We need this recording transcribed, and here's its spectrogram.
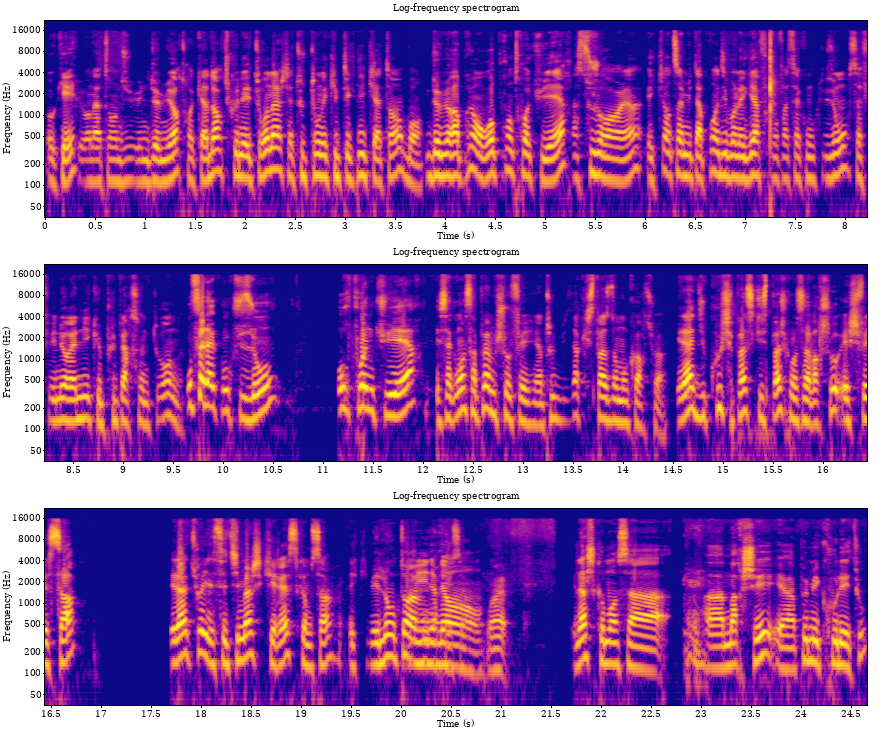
Ok. On a attendu une demi-heure, trois quarts d'heure. Tu connais les tournages. T'as toute ton équipe technique qui attend. Bon, une demi-heure après, on reprend 3 cuillères. Ça passe toujours rien. Et 45 minutes après, on dit bon, les gars, faut qu'on fasse la conclusion. Ça fait une heure et demie que plus personne tourne. On fait la conclusion. On reprend une cuillère et ça commence un peu à me chauffer. Il y a un truc bizarre qui se passe dans mon corps, tu vois. Et là, du coup, je sais pas ce qui se passe, je commence à avoir chaud et je fais ça. Et là, tu vois, il y a cette image qui reste comme ça et qui met longtemps à Mais venir. non. comme ça. Ouais. Et là, je commence à, marcher et à un peu m'écrouler et tout.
